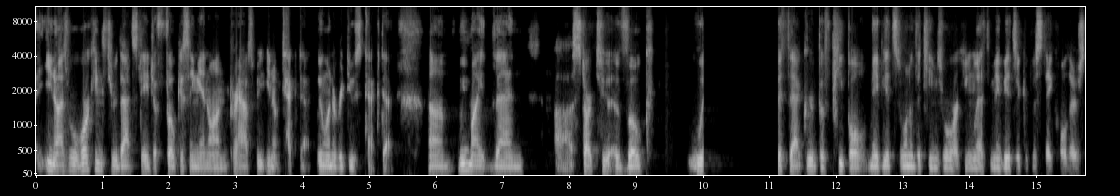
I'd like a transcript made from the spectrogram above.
you know as we're working through that stage of focusing in on perhaps we you know tech debt we want to reduce tech debt um, we might then uh, start to evoke with with that group of people maybe it's one of the teams we're working with maybe it's a group of stakeholders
